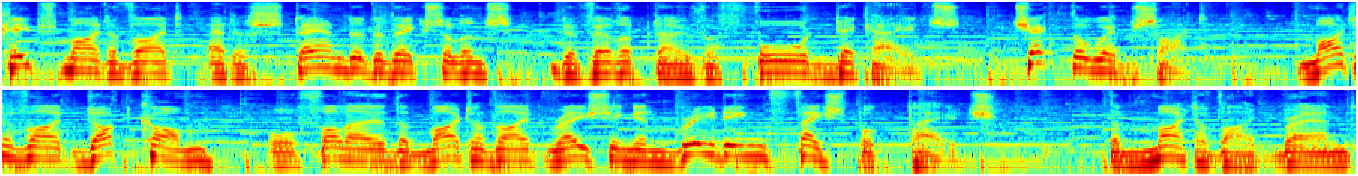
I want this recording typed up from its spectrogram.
keeps Mitavite at a standard of excellence developed over four decades. Check the website mitavite.com or follow the Mitavite Racing and Breeding Facebook page. The Mitavite brand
